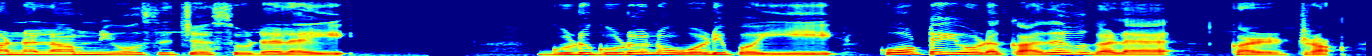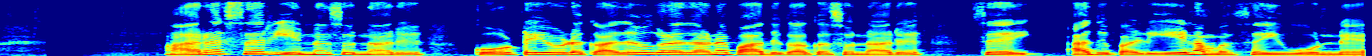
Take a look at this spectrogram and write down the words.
பண்ணலாம்னு யோசித்த சுடலை குடுகுடுன்னு ஓடி போய் கோட்டையோட கதவுகளை கழட்டுறான். அரசர் என்ன சொன்னார்? கோட்டையோட கதவுகளை தானே பாதுகாக்க சொன்னார். சரி அதுபடியே நம்ம செய்வோன்னு.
